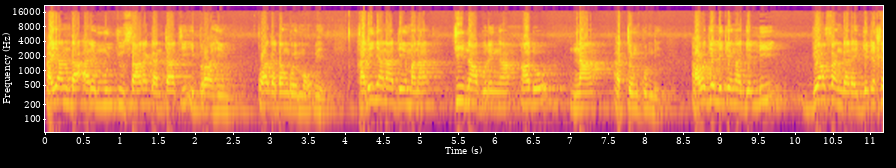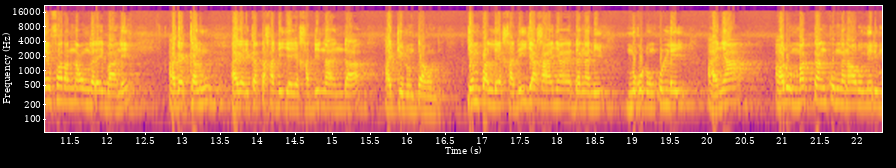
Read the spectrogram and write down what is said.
ayanda are muncu sara gantati ibrahim ko aga dangoy mobe khadi nyana de mana ti na burenga ado na atenkundi. Awa gelli ke nga gelli biya sangare gelli khefara na ngare bane aga kanu aga rikata khadija ya khadina nda akilun tawndi kempalle khadija khanya dangani nugudun kullay anya aro makkan ko ngana aro meri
